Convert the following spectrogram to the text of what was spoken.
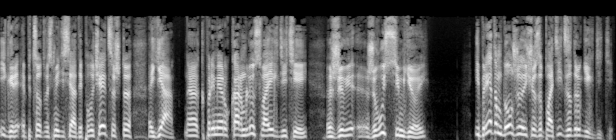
Игорь, э, 580. Получается, что я, э, к примеру, кормлю своих детей, живу с семьей, и при этом должен еще заплатить за других детей.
